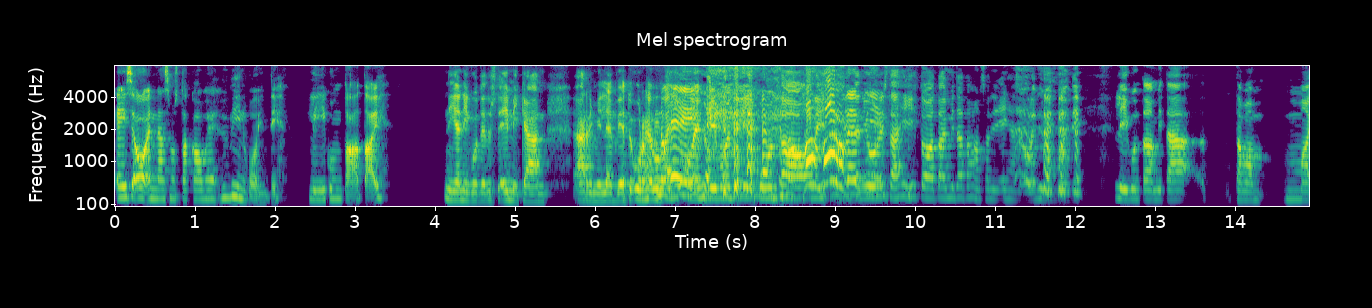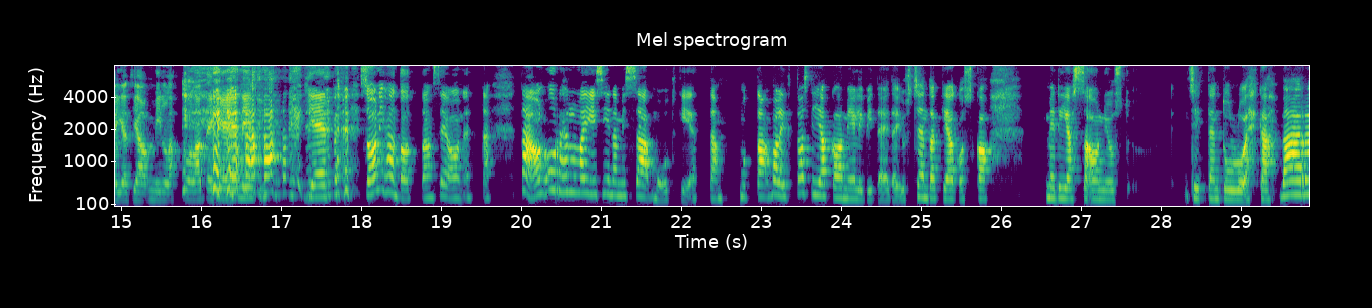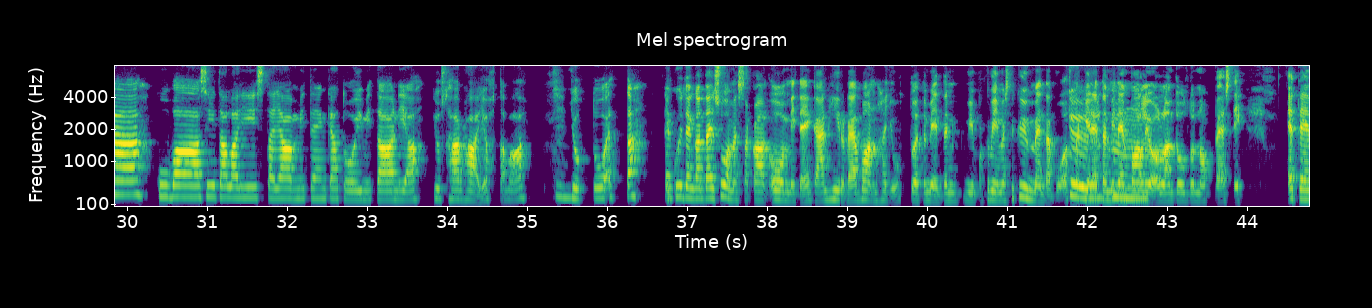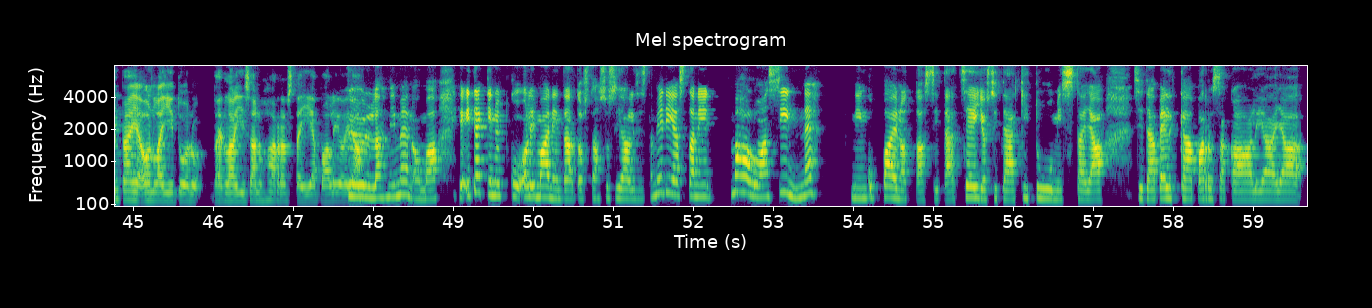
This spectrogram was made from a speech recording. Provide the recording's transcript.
ei se ole enää semmoista kauhean hyvinvointiliikuntaa tai Niin ja niin kuin tietysti ei mikään äärimmilleen viety urheilulaji No ei. ole hyvinvointiliikuntaa, oli se sitten juuri sitä hiihtoa tai mitä tahansa, niin eihän se ole hyvinvointiliikuntaa, mitä tavan Maijat ja Millat tuolla tekee. Niin, Jep, se on ihan totta, se on, että tämä on urheilulaji siinä missä muutkin, että, mutta valitettavasti jakaa mielipiteitä just sen takia, koska mediassa on just sitten tullut ehkä väärää kuvaa siitä lajista ja mitenkä toimitaan ja just harhaanjohtavaa juttua, että Ja kuitenkaan tämä ei Suomessakaan ole mitenkään hirveän vanha juttu, että mietin vaikka viimeistä kymmentä vuottakin, Kyllä, että miten mm. paljon ollaan tultu nopeasti eteenpäin ja on laji, tuonut, tai laji saanut harrastajia paljon. Ja, Kyllä, nimenomaan. Ja itsekin nyt, kun oli mainintaa tuosta sosiaalisesta mediasta, niin mä haluan sinne niin kuin painottaa sitä, että se ei ole sitä kituumista ja sitä pelkkää parsakaalia ja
